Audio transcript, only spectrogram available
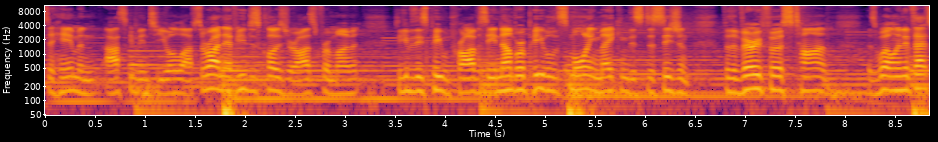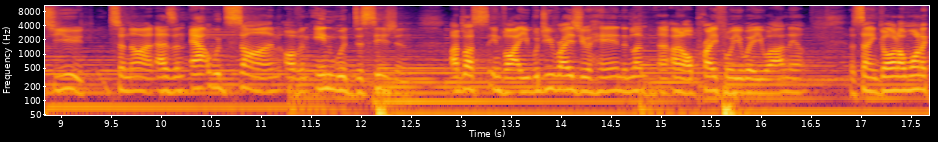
to Him and ask Him into your life. So, right now, if you just close your eyes for a moment to give these people privacy, a number of people this morning making this decision for the very first time as well. And if that's you tonight, as an outward sign of an inward decision, I'd like to invite you. Would you raise your hand and, let, uh, and I'll pray for you where you are now? And saying, God, I want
